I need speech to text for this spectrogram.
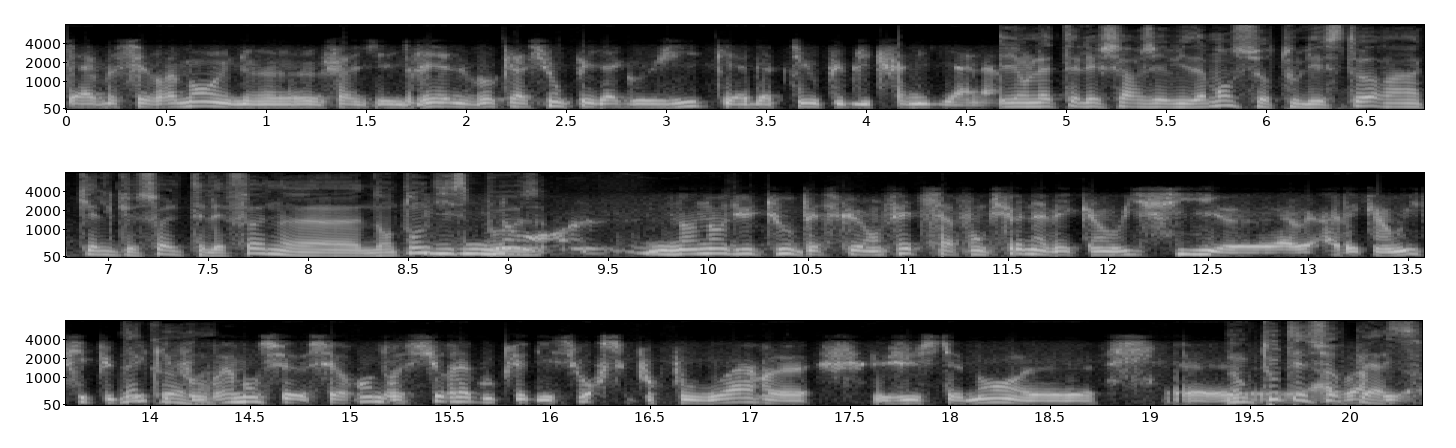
C'est vraiment une, enfin, une réelle vocation pédagogique et adaptée au public familial. Et on la télécharge évidemment sur tous les stores, hein, quel que soit le téléphone euh, dont on dispose. Non, non, non, du tout, parce qu'en en fait, ça fonctionne avec un Wi-Fi, avec un Wi-Fi public. Il faut vraiment se, se, rendre sur la boucle des sources pour pouvoir euh, justement. Euh, euh, Donc tout est sur place.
